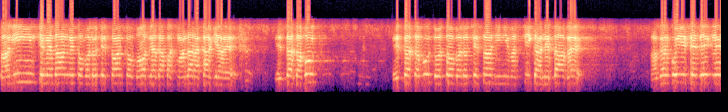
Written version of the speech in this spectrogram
तालीम के मैदान में तो बलोचिस्तान को बहुत ज़्यादा पसमानदा रखा गया है। इसका सबूत इसका सबूत दोस्तों, बलूचिस्तान यूनिवर्सिटी का निसाब है। अगर कोई इसे देख ले,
